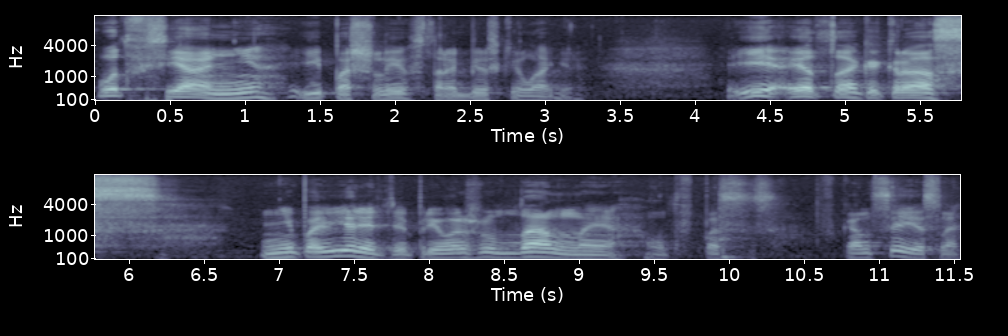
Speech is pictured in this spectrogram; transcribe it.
Вот все они и пошли в Старобирский лагерь. И это как раз, не поверите, привожу данные вот в, конце, если...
